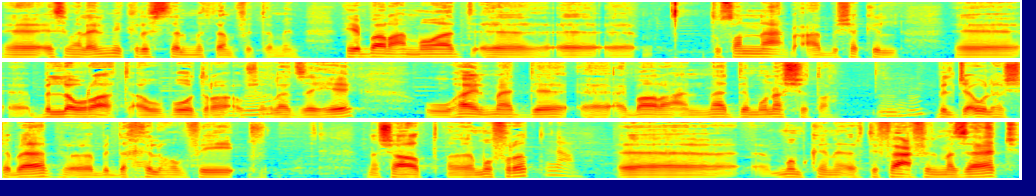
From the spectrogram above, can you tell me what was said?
اسمها العلمي crystal methamphetamine. هي عبارة عن مواد آه آه آه تصنع بشكل آه بلورات أو بودرة أو شغلات زي هيك. وهاي المادة آه عبارة عن مادة منشطة بيلجأوا لها الشباب آه بتدخلهم في نشاط آه مفرط. نعم. آه، ممكن ارتفاع في المزاج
